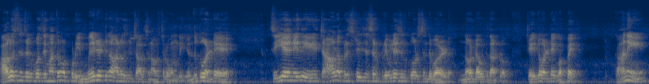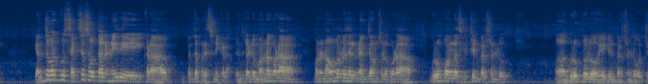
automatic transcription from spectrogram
ఆలోచించకపోతే మాత్రం ఇప్పుడు ఇమ్మీడియట్గా ఆలోచించాల్సిన అవసరం ఉంది. ఎందుకు అంటే సిఏ అనేది చాలా prestigious and privileged course in the world. No doubt దాంట్లో. చేయటం అంటే గొప్పే. కానీ ఎంతవరకు సక్సెస్ అవుతారనేది ఇక్కడ పెద్ద ప్రశ్న ఇక్కడ. ఎందుకంటే మొన్న కూడా మొన్న నవంబర్లో జరిగిన ఎగ్జామ్స్లో కూడా గ్రూప్ వన్లో సిక్స్టీన్ పర్సెంట్ గ్రూప్ టూలో ఎయిటీన్ పర్సెంట్ వచ్చి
